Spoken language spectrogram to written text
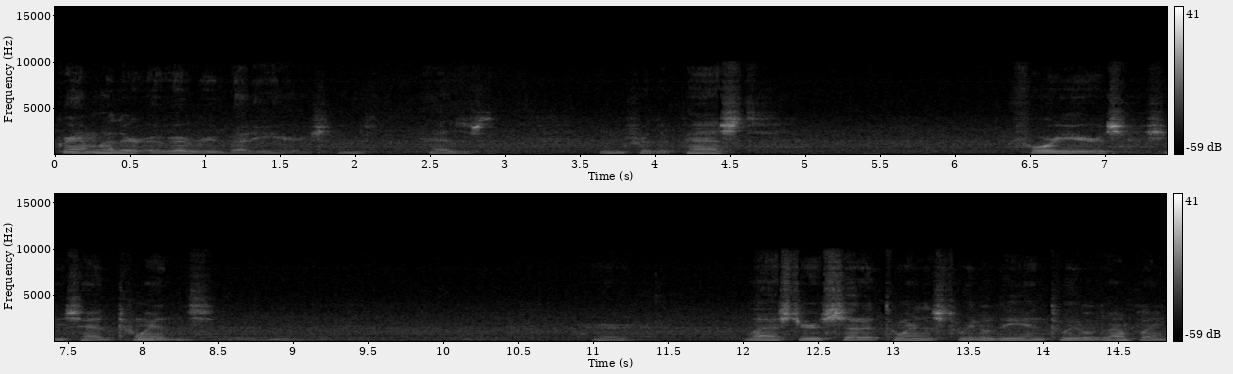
grandmother of everybody here. She has, and for the past four years, she's had twins. Her last year's set of twins, Tweedledee and Tweedledumpling,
